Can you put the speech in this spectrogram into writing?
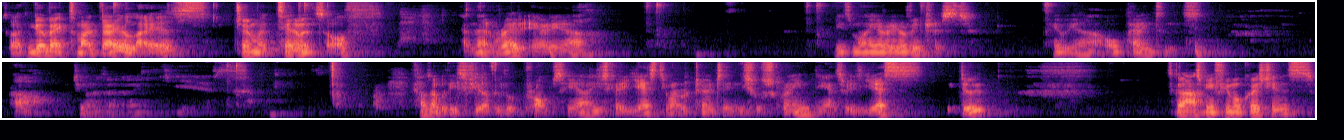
So I can go back to my data layers, turn my tenements off, and that red area is my area of interest. Here we are, all Paddingtons. Oh, do you want to Yes. Comes up with these few other little prompts here. You just go yes. Do you want to return to the initial screen? The answer is yes, we do. It's going to ask me a few more questions.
